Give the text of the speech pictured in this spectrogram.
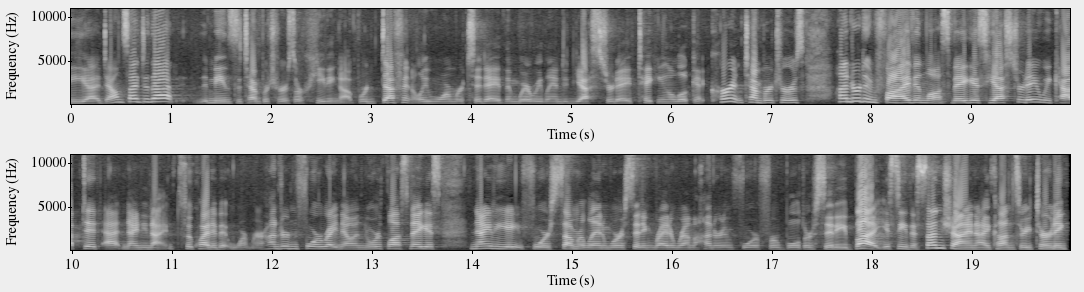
The uh, downside to that, it means the temperatures are heating up. We're definitely warmer today than where we landed yesterday. Taking a look at current temperatures, 105 in Las Vegas. Yesterday, we capped it at 99, so quite a bit warmer. 104 right now in North Las Vegas, 98 for Summerlin. We're sitting right around 104 for Boulder City. But you see the sunshine icons returning,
